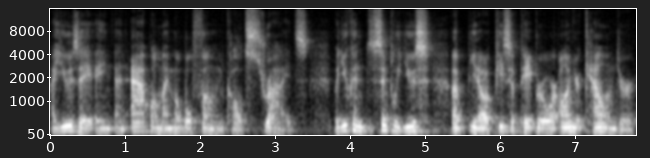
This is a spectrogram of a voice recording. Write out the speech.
I use a, a, an app on my mobile phone called Strides. But you can simply use a, you know, a piece of paper or on your calendar.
